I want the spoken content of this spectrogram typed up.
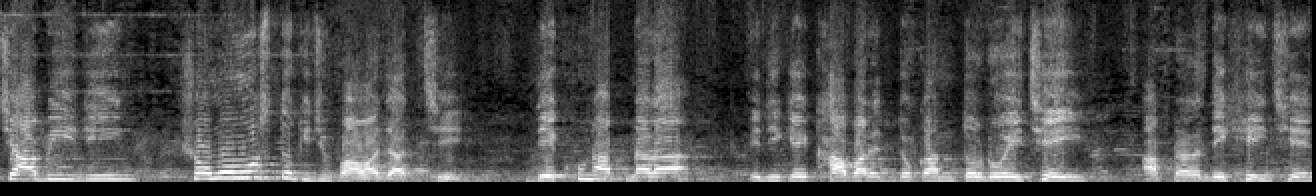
চাবি, রিং, সমস্ত কিছু পাওয়া যাচ্ছে। দেখুন আপনারা, এদিকে খাবারের দোকান তো রয়েছেই, আপনারা দেখেইছেন।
